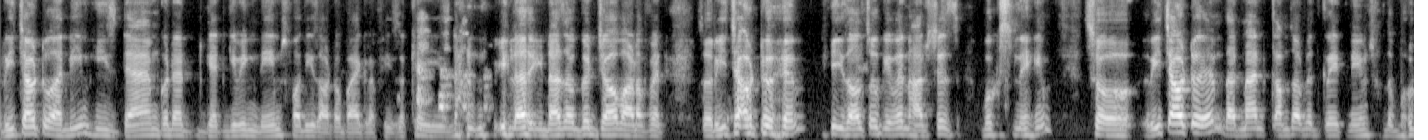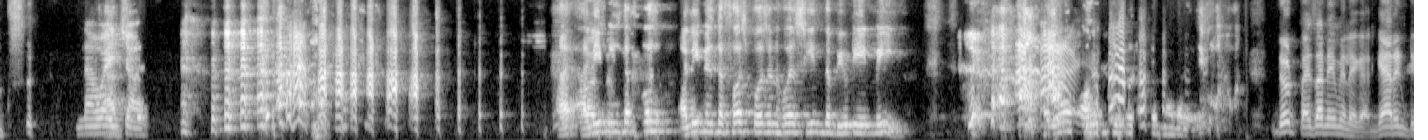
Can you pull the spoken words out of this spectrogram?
reach out to Aleem. He's damn good at get giving names for these autobiographies. Okay, he's done. He does. He does a good job out of it. So reach out to him. He's also given Harsh's book's name. So reach out to him. That man comes up with great names for the books. Now I charge. Aleem is the first. Aleem is the first person who has seen the beauty in me. डोट पैसा नहीं मिलेगा guarantee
